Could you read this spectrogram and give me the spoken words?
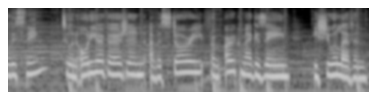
listening to an audio version of a story from Oak Magazine, issue 11.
